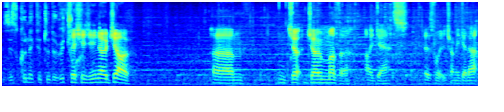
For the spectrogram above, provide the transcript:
Is this connected to the ritual? Fishy, do you know Joe? Um, jo- Joe Mother, I guess, is what you're trying to get at.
